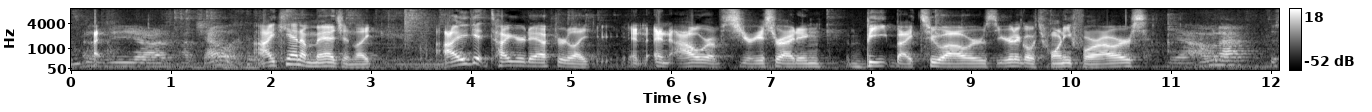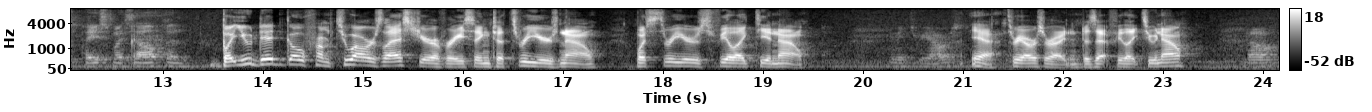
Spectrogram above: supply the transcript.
It's gonna be uh, a challenge. I can't imagine. Like, I get tired after like an, an hour of serious riding, beat by two hours. You're gonna go 24 hours. Yeah, I'm gonna have to just pace myself and But you did go from two hours last year of racing to three years now. What's three years feel like to you now? give me three hours. Yeah, three hours of riding. Does that feel like two now? No.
